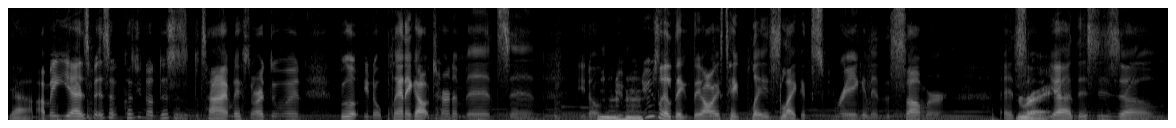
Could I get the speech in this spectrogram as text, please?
Yeah, I mean, yeah, it's because you know this is the time they start doing, build, you know, planning out tournaments, and you know, Mhm. usually they, they always take place like in spring and in the summer, and so Right. yeah, this is um,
